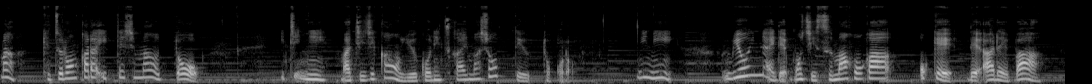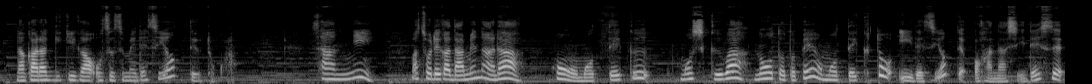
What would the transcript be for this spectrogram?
まあ結論から言ってしまうと1に待ち時間を有効に使いましょうっていうところ2に病院内でもしスマホが OK であればながら聞きがおすすめですよっていうところ3に、まあ、それがダメなら本を持っていくもしくはノートとペンを持っていくといいですよってお話です。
